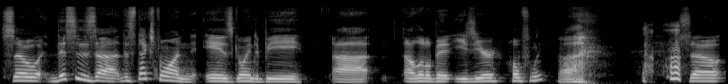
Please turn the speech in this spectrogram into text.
So this is uh, this next one is going to be uh, a little bit easier, hopefully. Uh, so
